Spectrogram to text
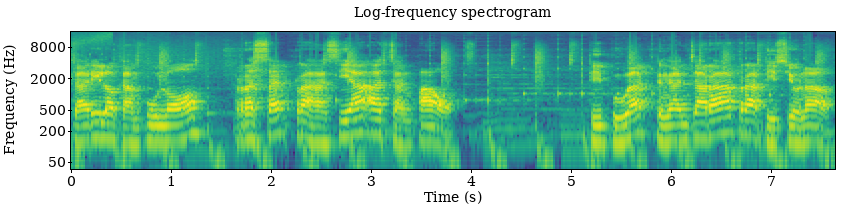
dari logam kuno, resep rahasia Ajan Pao. Dibuat dengan cara tradisional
